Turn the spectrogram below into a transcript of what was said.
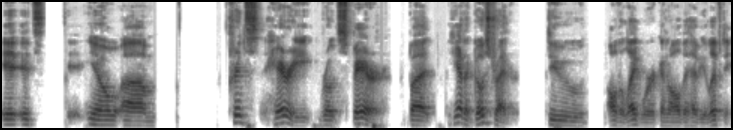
It, it's, you know, um, Prince Harry wrote Spare, but he had a ghostwriter do all the legwork and all the heavy lifting.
